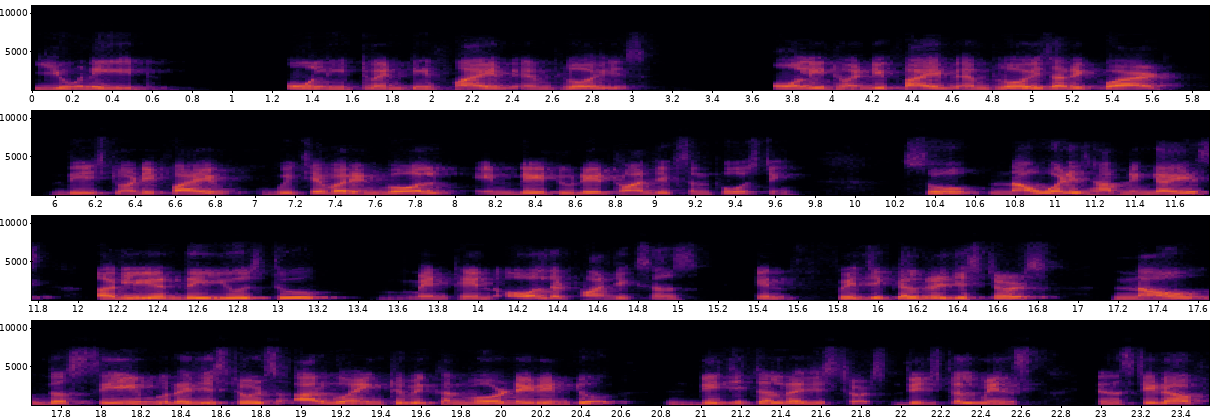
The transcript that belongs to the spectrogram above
you need only 25 employees. Only 25 employees are required. These 25, whichever involved in day-to-day -day transaction posting. So now what is happening guys? Earlier they used to maintain all the transactions in physical registers now the same registers are going to be converted into digital registers. Digital means instead of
